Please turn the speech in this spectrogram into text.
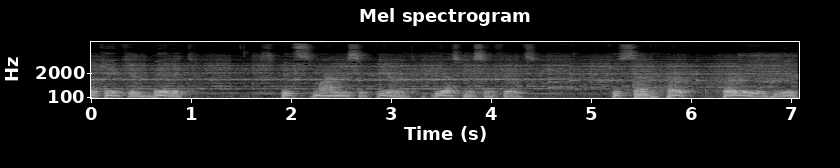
Okay, kid, beat it. Spit's smile disappeared. Yes, Mr. Fields. He said hur- hurriedly,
